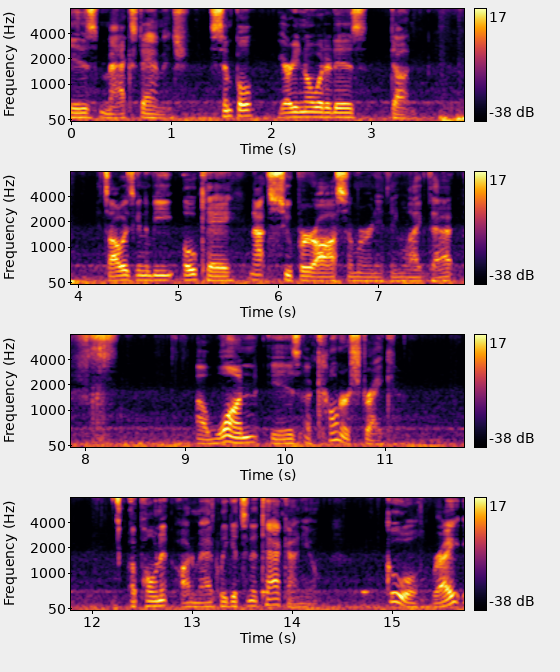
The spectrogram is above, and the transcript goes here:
is max damage. Simple, you already know what it is, done. It's always going to be okay, not super awesome or anything like that. Uh, one is a counter strike. Opponent automatically gets an attack on you. Cool, right?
